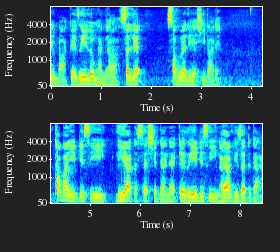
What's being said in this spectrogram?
တွေမှာကယ်ဆယ်ရေးလုပ်ငန်းများဆက်လက်ဆောင်ရွက်လျက်ရှိပါတယ်ထောက်ပံ့ရေးပစ္စည်း418တန်နဲ့ကယ်ဆယ်ရေးပစ္စည်း941တန်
